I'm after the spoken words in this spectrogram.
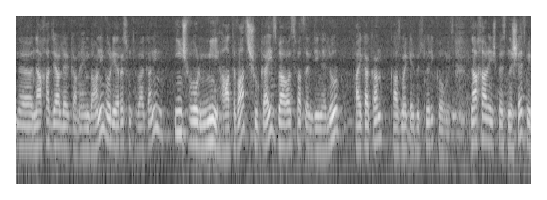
նախադրյալներ կան այն բանի, որ 30 թվականին ինչ որ մի հատված շուկայի զբաղեցված են դինելու հայկական կազմակերպությունների կողմից։ Նախարարը ինչպես նշեց, մի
